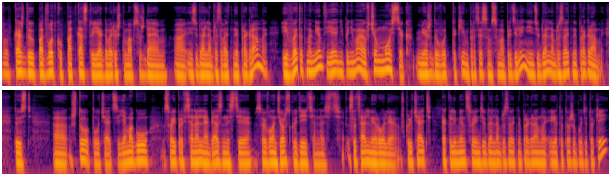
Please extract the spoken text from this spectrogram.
В каждую подводку к подкасту я говорю, что мы обсуждаем э, индивидуально образовательные программы. И в этот момент я не понимаю, в чем мостик между вот таким процессом самоопределения и индивидуально образовательной программы. То есть э, что получается? Я могу свои профессиональные обязанности, свою волонтерскую деятельность, социальные роли включать как элемент своей индивидуальной образовательной программы, и это тоже будет окей?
